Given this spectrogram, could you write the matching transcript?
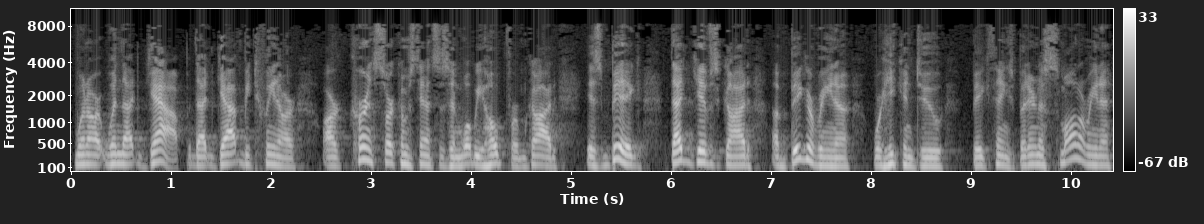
when our, when that gap, that gap between our, our current circumstances and what we hope from God is big, that gives God a big arena where He can do big things. But in a small arena,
